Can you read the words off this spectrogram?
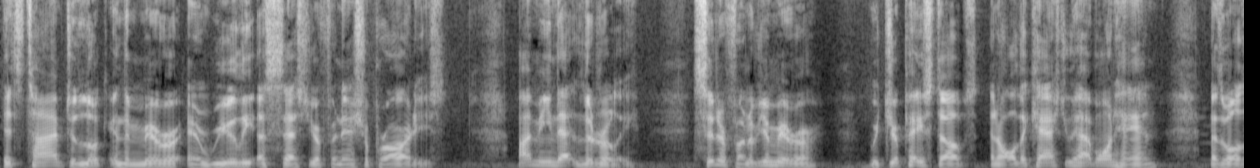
It's time to look in the mirror and really assess your financial priorities. I mean that literally. Sit in front of your mirror with your pay stubs and all the cash you have on hand, as well as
